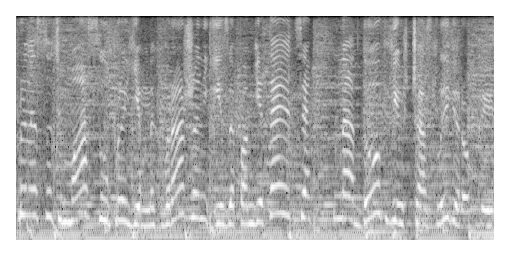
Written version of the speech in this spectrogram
принесуть масу приємних вражень і запам'ятаються на довгі щасливі роки.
